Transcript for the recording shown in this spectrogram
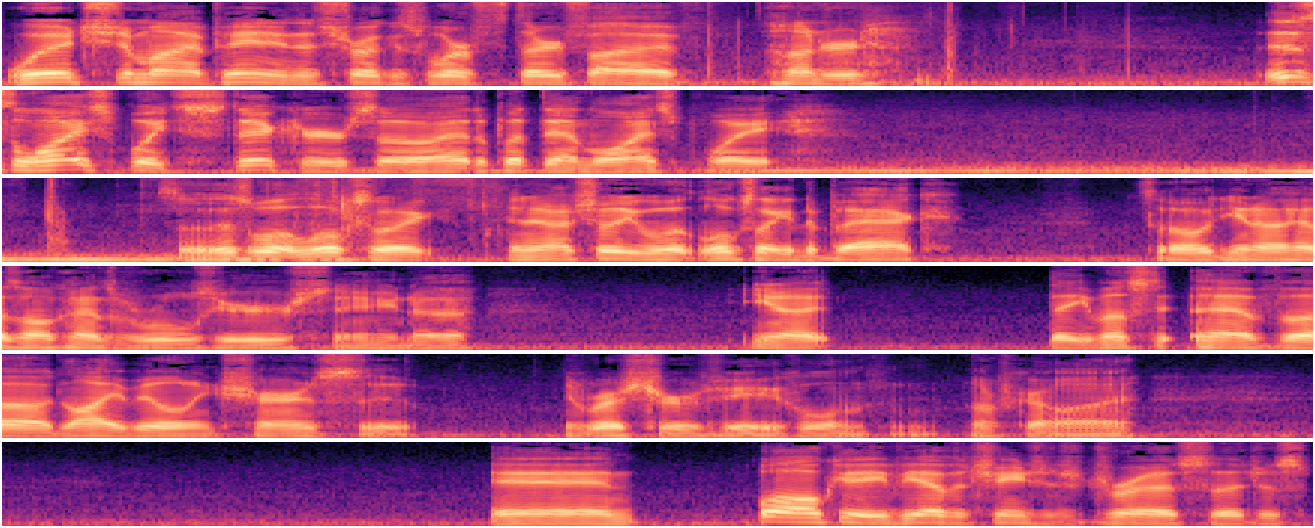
which in my opinion this truck is worth 3500 This is the license plate sticker, so I had to put down the license plate. So this is what it looks like. And I'll show you what it looks like in the back. So, you know, it has all kinds of rules here saying, uh, you know, that you must have uh, liability insurance register a vehicle in North Carolina. And, well, okay, if you have to change the address, uh, just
